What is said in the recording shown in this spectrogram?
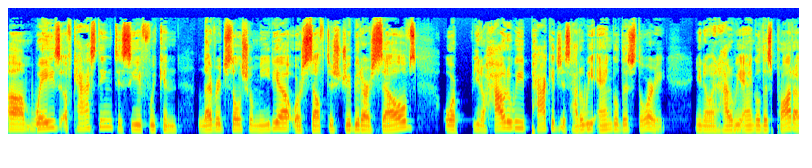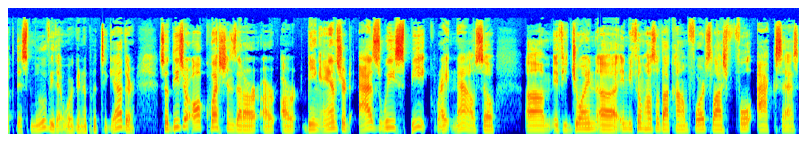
um, ways of casting to see if we can leverage social media or self-distribute ourselves? Or you know how do we package this? How do we angle this story? You know and how do we angle this product this movie that we're going to put together? So these are all questions that are, are are being answered as we speak right now. So um, if you join uh, indiefilmhustle.com forward slash full access,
